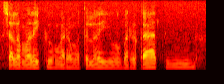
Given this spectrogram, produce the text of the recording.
Assalamualaikum warahmatullahi wabarakatuh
